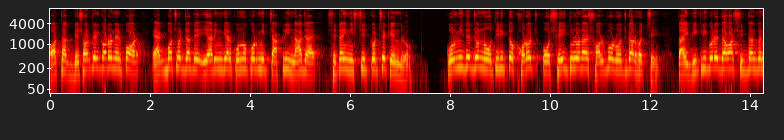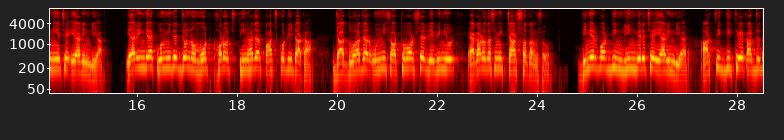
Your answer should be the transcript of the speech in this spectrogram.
অর্থাৎ বেসরকারিকরণের পর এক বছর যাতে এয়ার ইন্ডিয়ার কোনো কর্মীর চাকরি না যায়, সেটাই নিশ্চিত করছে কেন্দ্র। কর্মীদের জন্য অতিরিক্ত খরচ ও সেই তুলনায় স্বল্প রোজগার হচ্ছে। তাই বিক্রি করে দেওয়ার সিদ্ধান্ত নিয়েছে এয়ার ইন্ডিয়া। এয়ার ইন্ডিয়া কর্মীদের জন্য মোট খরচ তিন হাজার পাঁচ কোটি টাকা, যা দু হাজার উনিশ অর্থবর্ষের রেভিনিউর এগারো দশমিক চার শতাংশ। দিনের পর দিন ঋণ বেড়েছে এয়ার ইন্ডিয়ার। আর্থিক দিক থেকে কার্যত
